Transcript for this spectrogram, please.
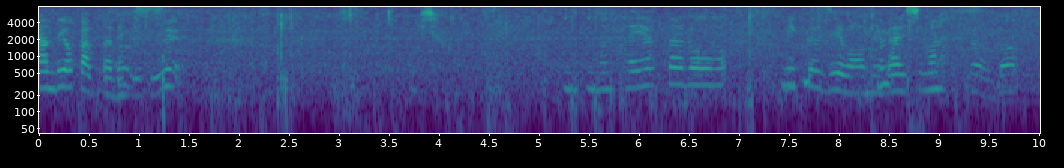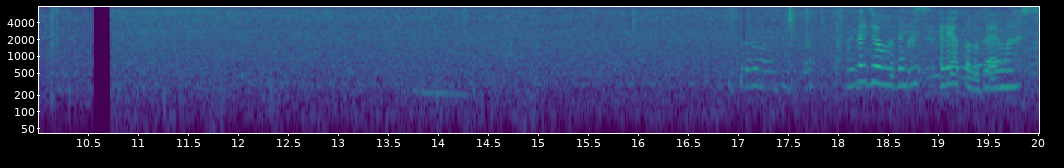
止んでよかったですですね。早太郎みくじをお願いします。大丈夫です。ありがとうございます。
